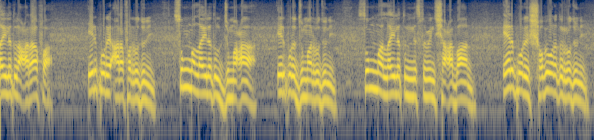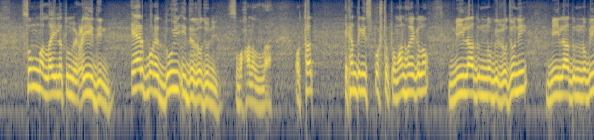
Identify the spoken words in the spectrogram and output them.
লাইলাতুল আরাফা। এরপরে আরাফার রজনী। সুম্মা লাইলাতুল জুমা এরপরে জুমার রজনী। সুম্মা লাইলাতুল নিসফামিন শাহবান এরপরে সবে বরাতের রজনী। সুম্মা লাইলাতুল ঈদিন, এরপরে দুই ঈদের রজনী সুবাহান আল্লাহ অর্থাৎ এখান থেকে স্পষ্ট প্রমাণ হয়ে গেল মিলাদুন্নবীর রজনী মিলাদুন্নবী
